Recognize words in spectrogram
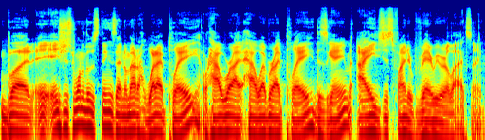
But it's just one of those things that no matter what I play or however I however I play this game, I just find it very relaxing.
